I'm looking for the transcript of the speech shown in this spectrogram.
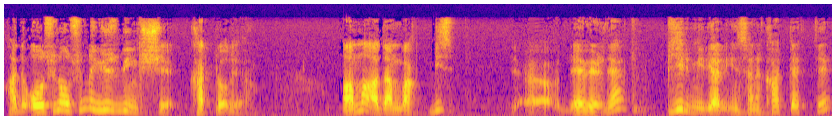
Hadi olsun olsun da 100 bin kişi katli oluyor. Ama adam bak biz e, devirde 1 milyar insanı katletti.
